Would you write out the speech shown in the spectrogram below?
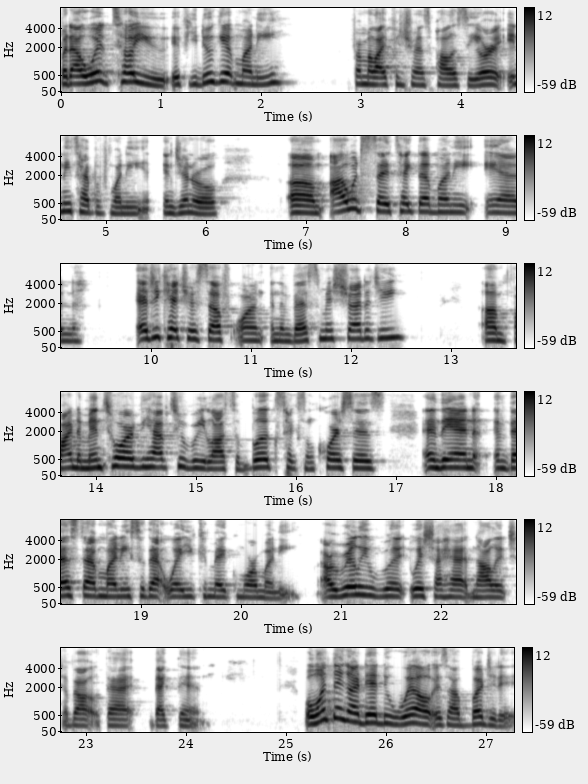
But I would tell you if you do get money from a life insurance policy or any type of money in general, um, I would say take that money and educate yourself on an investment strategy. Um, find a mentor if you have to, read lots of books, take some courses, and then invest that money so that way you can make more money. I really w- wish I had knowledge about that back then. But one thing I did do well is I budgeted.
